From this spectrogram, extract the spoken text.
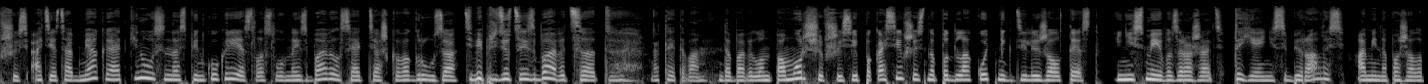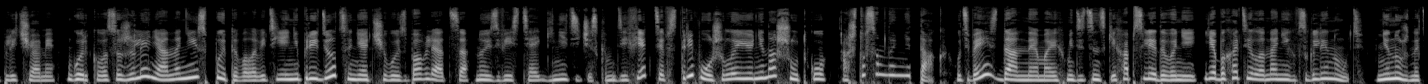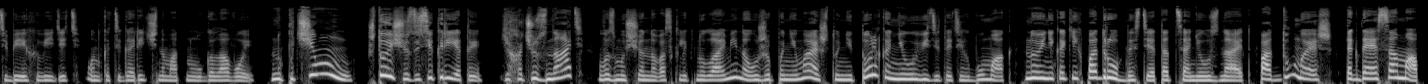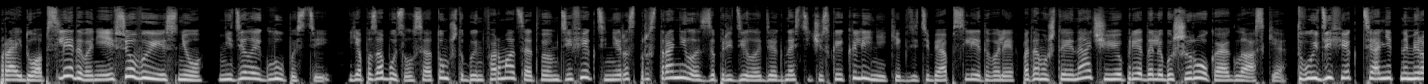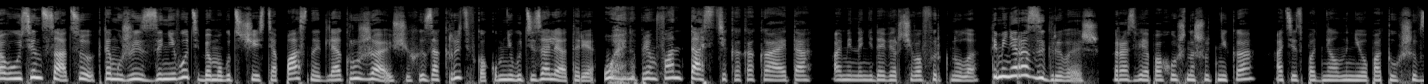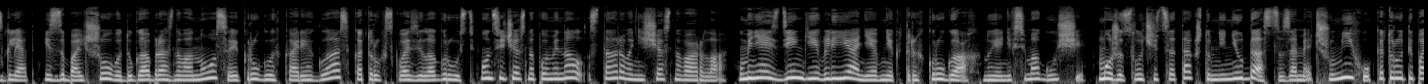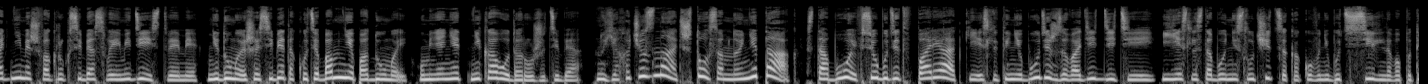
Высказавшись, отец обмяк и откинулся на спинку кресла, словно избавился от тяжкого груза. «Тебе придется избавиться от... от этого», — добавил он, поморщившись и покосившись на подлокотник, где лежал тест. «И не смей возражать». «Да я и не собиралась», — Амина пожала плечами. Горького сожаления она не испытывала, ведь ей не придется ни от чего избавляться, но известие о генетическом дефекте встревожило ее не на шутку. «А что со мной не так? У тебя есть данные моих медицинских обследований? Я бы хотела на них взглянуть. Не нужно тебе их видеть». Он категорично мотнул головой. «Ну почему? Что еще за секреты? «Я хочу знать!» — возмущенно воскликнула Амина, уже понимая, что не только не увидит этих бумаг, но и никаких подробностей от отца не узнает. «Подумаешь, тогда я сама пройду обследование и все выясню!» «Не делай глупостей!» Я позаботился о том, чтобы информация о твоем дефекте не распространилась за пределы диагностической клиники, где тебя обследовали, потому что иначе ее предали бы широкой огласке. Твой дефект тянет на мировую сенсацию, к тому же из-за него тебя могут счесть опасной для окружающих и закрыть в каком-нибудь изоляторе. Ой, ну прям фантастика какая-то! Амина недоверчиво фыркнула. «Ты меня разыгрываешь! Разве я похож на шутника?» Отец поднял на нее потухший взгляд. Из-за большого дугообразного носа и круглых карих глаз, которых сквозила грусть, он сейчас напоминал старого несчастного орла. «У меня есть деньги и влияние в некоторых кругах, но я не всемогущий. Может случиться так, что мне не удастся замять шумиху, которую ты поднимешь вокруг себя своими действиями. Не думаешь о себе, так хоть обо мне подумай. У меня нет никого дороже тебя. Но я хочу знать, что со мной не так. С тобой все будет в порядке, если ты не будешь заводить детей, и если с тобой не случится какого-нибудь сильного потрясения.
